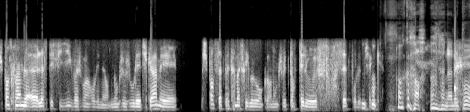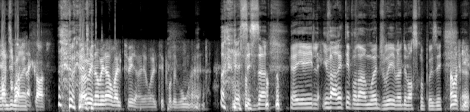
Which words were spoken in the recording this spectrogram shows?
je pense quand même l'aspect physique va jouer un rôle énorme. Donc, je joue les HK, mais je pense que ça peut être un match rigolo encore, donc je vais tenter le 3-7 pour le Tchèque. encore? Oh là là, le pauvre Andy Murray. Ah oui, non mais là on va le tuer, là. on va le tuer pour de bon. c'est ça. Il, il, va arrêter pendant un mois de jouer, il va devoir se reposer. Non, parce euh...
